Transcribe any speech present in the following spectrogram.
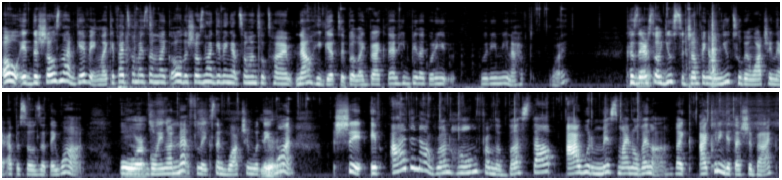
oh, it, the show's not giving. Like if I tell my son like, "Oh, the show's not giving at so and so time," now he gets it. But like back then, he'd be like, "What do you What do you mean? I have to what?" Because they're so used to jumping on YouTube and watching their episodes that they want, or that's going on. Netflix and watching what they want. Shit, if I did not run home from the bus stop, I would miss my novela. Like I couldn't get that shit back.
